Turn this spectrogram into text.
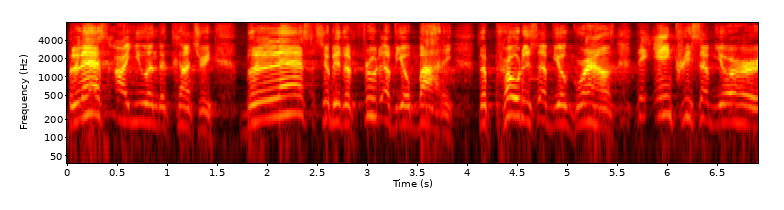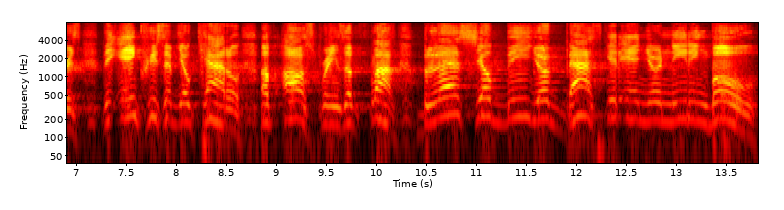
Blessed are you in the country. Blessed shall be the fruit of your body, the produce of your grounds, the increase of your herds, the increase of your cattle, of offsprings, of flocks. Blessed shall be your basket and your kneading bowl.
